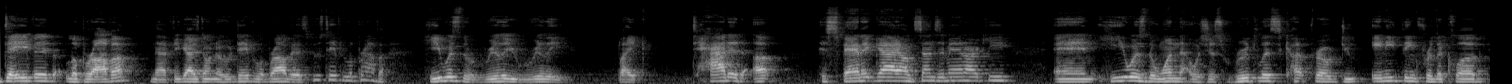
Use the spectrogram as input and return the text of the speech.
David LaBrava. Now, if you guys don't know who David LaBrava is, who's David LaBrava? He was the really, really like tatted up Hispanic guy on Sons of Anarchy. And he was the one that was just ruthless, cutthroat, do anything for the club.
